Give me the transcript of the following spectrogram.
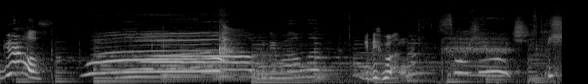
Girls! Wow, gede banget. Gede banget. So huge. Ih,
